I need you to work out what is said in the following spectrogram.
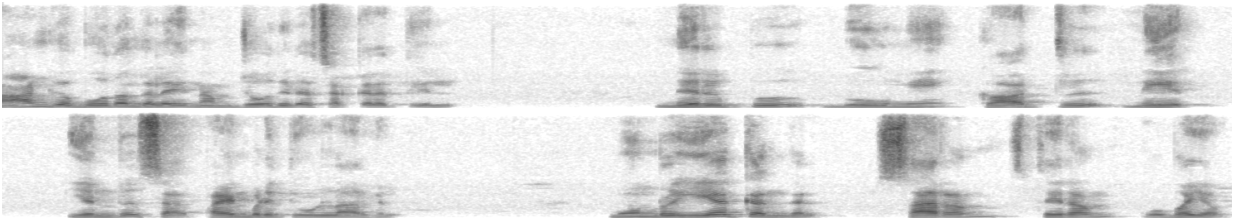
நான்கு பூதங்களை நம் ஜோதிட சக்கரத்தில் நெருப்பு பூமி காற்று நீர் என்று ச பயன்படுத்தி உள்ளார்கள். மூன்று இயக்கங்கள் சரம் ஸ்திரம் உபயம்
